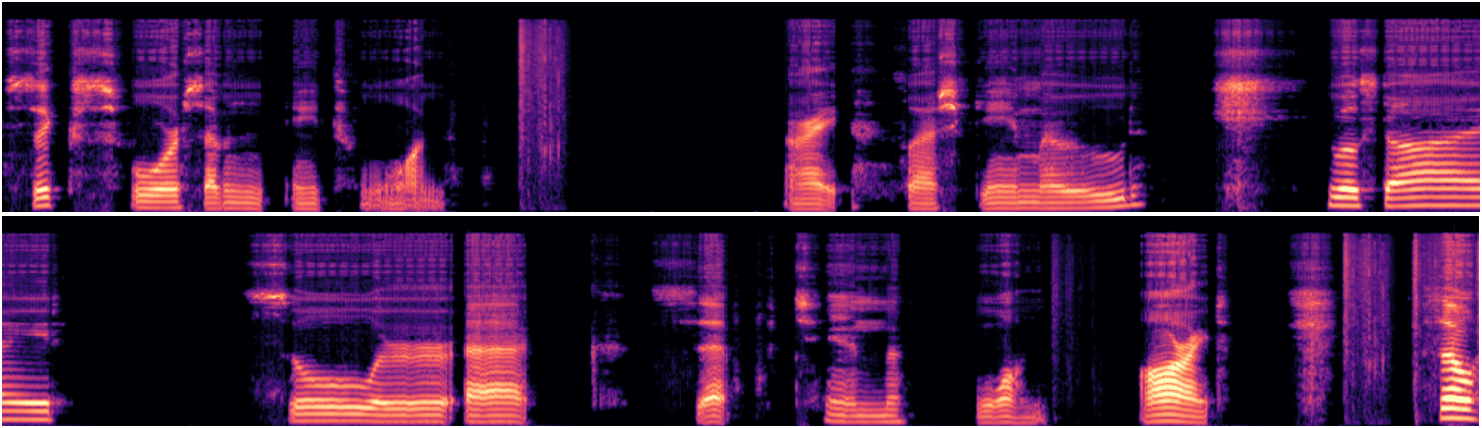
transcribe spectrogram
six, four, seven, eight, one. Alright, slash game mode. Who else died? Solar Acceptim 1. Alright. So,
